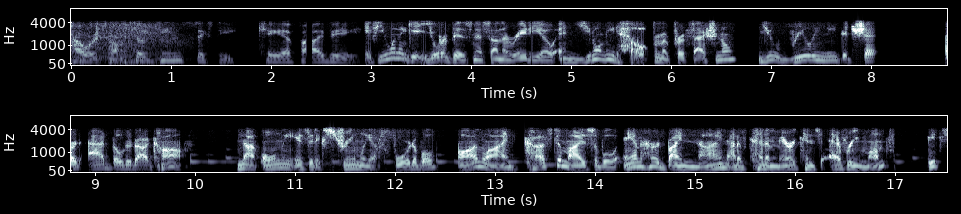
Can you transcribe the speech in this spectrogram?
Power Talk 1360 KFIV. If you want to get your business on the radio and you don't need help from a professional, you really need to check out adbuilder.com. Not only is it extremely affordable, online, customizable, and heard by 9 out of 10 Americans every month, it's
